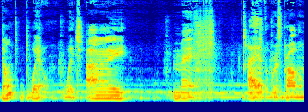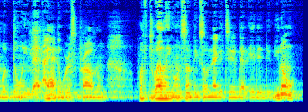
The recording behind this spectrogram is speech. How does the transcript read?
don't dwell, which I, man, I had the worst problem with doing that. I had the worst problem with dwelling on something so negative that it didn't. You don't.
